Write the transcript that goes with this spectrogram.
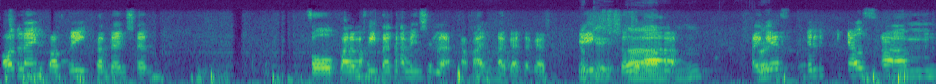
online cosplay convention. So, para makita namin sila agad- agad-agad. Okay. So, uh, um. I guess anything else, um,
